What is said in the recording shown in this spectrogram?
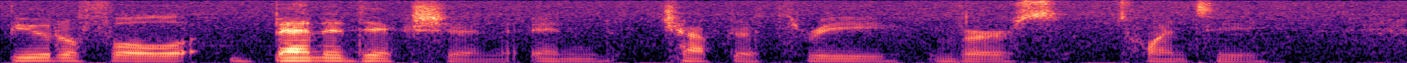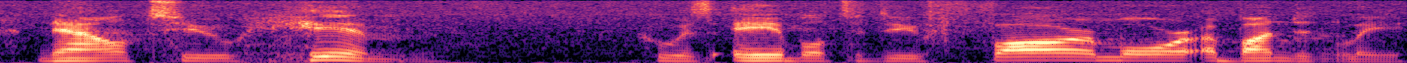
beautiful benediction in chapter 3, verse 20. Now to him who is able to do far more abundantly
